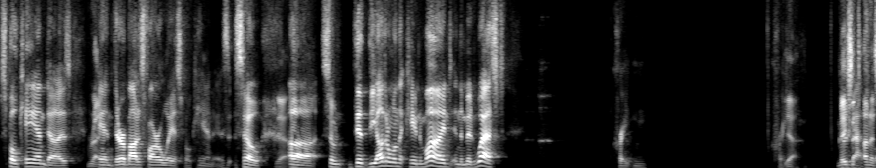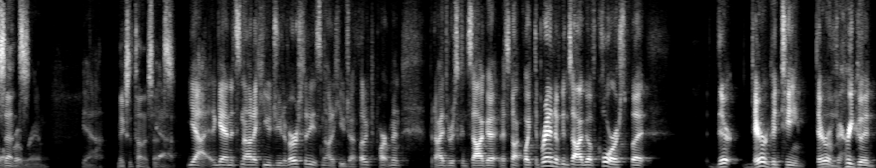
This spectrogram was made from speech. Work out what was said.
Spokane does, right. and they're about as far away as Spokane is. So yeah. uh so the the other one that came to mind in the Midwest, Creighton. Creighton. Yeah. Good Makes a ton of sense. Program. Yeah. Makes a ton of sense. Yeah. Yeah. Again, it's not a huge university. It's not a huge athletic department, but either is Gonzaga. And it's not quite the brand of Gonzaga, of course, but they're they're a good team. They're a Mhm. very good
